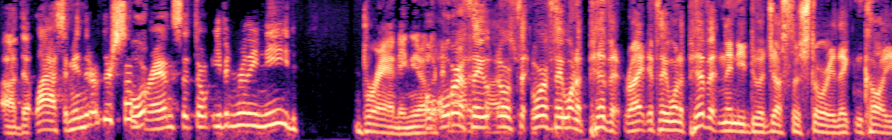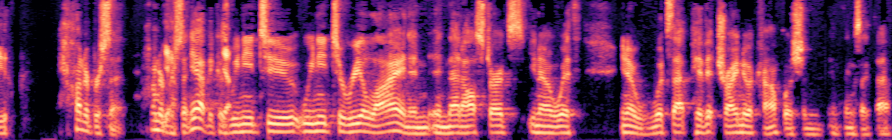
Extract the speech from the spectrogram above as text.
uh, that lasts, I mean, there, there's some or, brands that don't even really need branding. You know, or, if they or if they, or if they want to pivot, right? If they want to pivot and they need to adjust their story, they can call you. Hundred percent, hundred percent. Yeah, because we need to we need to realign, and and that all starts, you know, with you know what's that pivot trying to accomplish and, and things like that.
